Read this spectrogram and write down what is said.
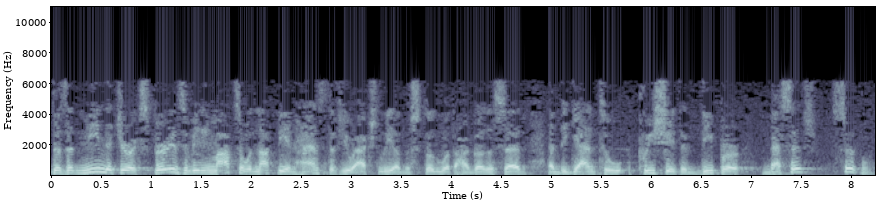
Does it mean that your experience of eating matzah would not be enhanced if you actually understood what the Haggadah said and began to appreciate the deeper message? Certainly.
